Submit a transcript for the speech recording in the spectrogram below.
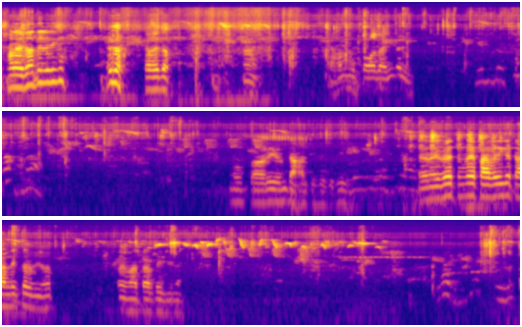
সরাই দাও দিলে দেখি। সরাই দাও। হ্যাঁ। এখন পাওয়া যায় না ও পারি উনটা হালতে হয়ে গেছে এবার এবার তোমরা পাবলিকে টান লিখতে পারবি ওই মাথার দেখি না এসে এসে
